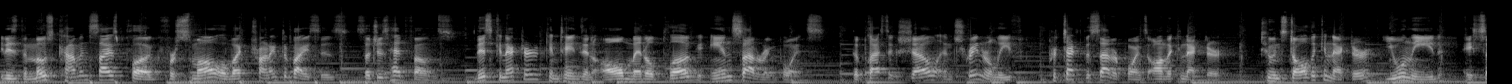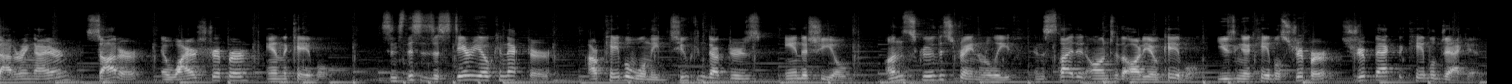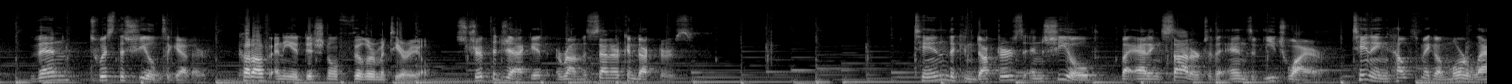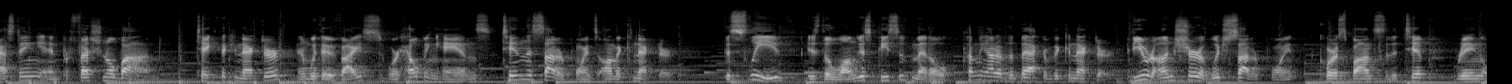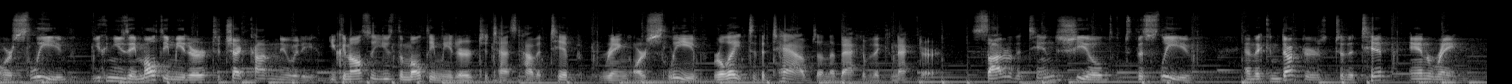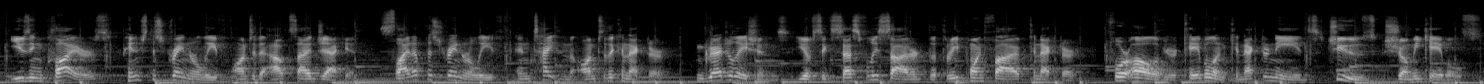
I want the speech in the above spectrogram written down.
It is the most common size plug for small electronic devices such as headphones. This connector contains an all metal plug and soldering points. The plastic shell and strain relief protect the solder points on the connector. To install the connector, you will need a soldering iron, solder, a wire stripper, and the cable. Since this is a stereo connector, our cable will need two conductors and a shield. Unscrew the strain relief and slide it onto the audio cable. Using a cable stripper, strip back the cable jacket. Then, twist the shield together. Cut off any additional filler material. Strip the jacket around the center conductors. Tin the conductors and shield by adding solder to the ends of each wire. Tinning helps make a more lasting and professional bond. Take the connector and with a vise or helping hands, tin the solder points on the connector. The sleeve is the longest piece of metal coming out of the back of the connector. If you are unsure of which solder point corresponds to the tip, ring, or sleeve, you can use a multimeter to check continuity. You can also use the multimeter to test how the tip, ring, or sleeve relate to the tabs on the back of the connector. Solder the tinned shield to the sleeve and the conductors to the tip and ring. Using pliers, pinch the strain relief onto the outside jacket. Slide up the strain relief and tighten onto the connector. Congratulations, you have successfully soldered the 3.5 connector. For all of your cable and connector needs, choose Show Me Cables.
